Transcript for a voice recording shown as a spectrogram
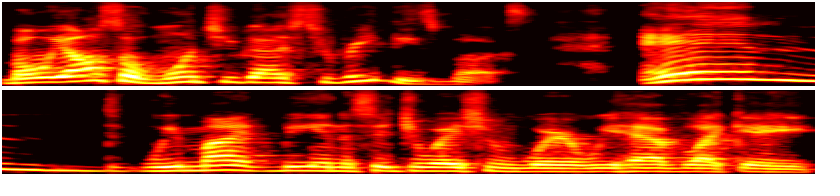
but we also want you guys to read these books. And we might be in a situation where we have like a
